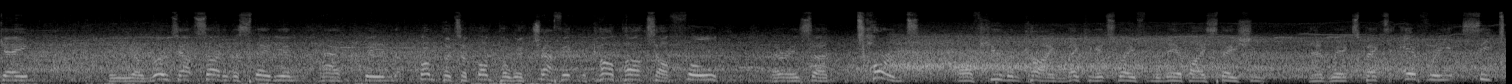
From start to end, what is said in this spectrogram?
game. The uh, roads outside of the stadium have been bumper to bumper with traffic. The car parks are full. There is a torrent of humankind making its way from the nearby station, and we expect every seat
